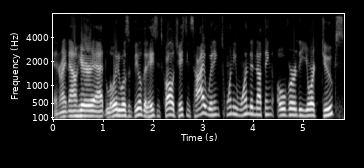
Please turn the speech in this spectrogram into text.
And right now here at Lloyd Wilson Field at Hastings College, Hastings High winning 21 to nothing over the York Dukes.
